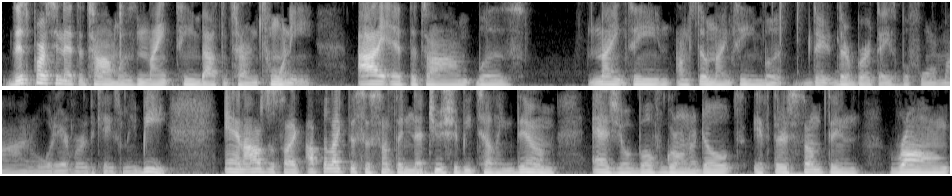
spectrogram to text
This person at the time was 19, about to turn 20. I at the time was 19. I'm still 19, but their, their birthday's before mine or whatever the case may be. And I was just like, I feel like this is something that you should be telling them as you're both grown adults. If there's something wrong,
